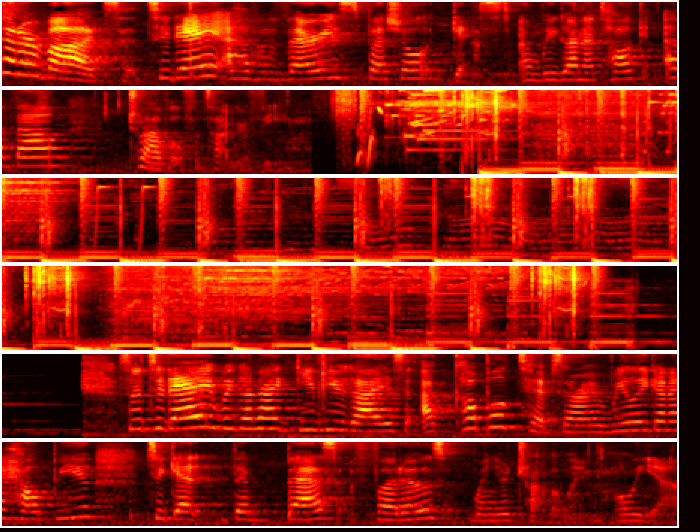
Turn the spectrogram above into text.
Shutterbugs! Today I have a very special guest and we're gonna talk about travel photography. So today we're gonna give you guys a couple tips that are really gonna help you to get the best photos when you're traveling. Oh yeah.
